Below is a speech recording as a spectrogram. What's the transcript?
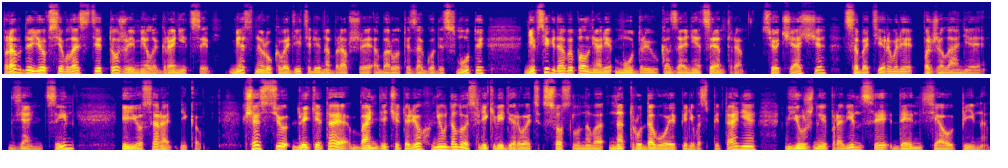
Правда, ее всевластие тоже имело границы. Местные руководители, набравшие обороты за годы смуты, не всегда выполняли мудрые указания Центра, все чаще саботировали пожелания Дзянь Цин и ее соратников. К счастью для Китая, банде четырех не удалось ликвидировать сосланного на трудовое перевоспитание в южные провинции Дэн Сяопина.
